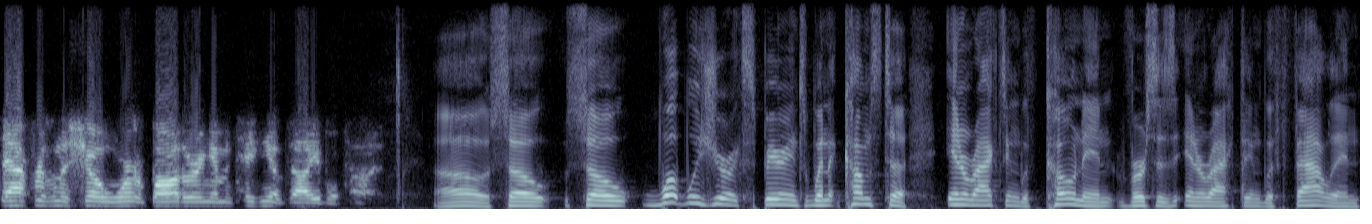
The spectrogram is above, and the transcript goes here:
staffers on the show weren't bothering him and taking up valuable time. Oh, so so what was your experience when it comes to interacting with Conan versus interacting with Fallon?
